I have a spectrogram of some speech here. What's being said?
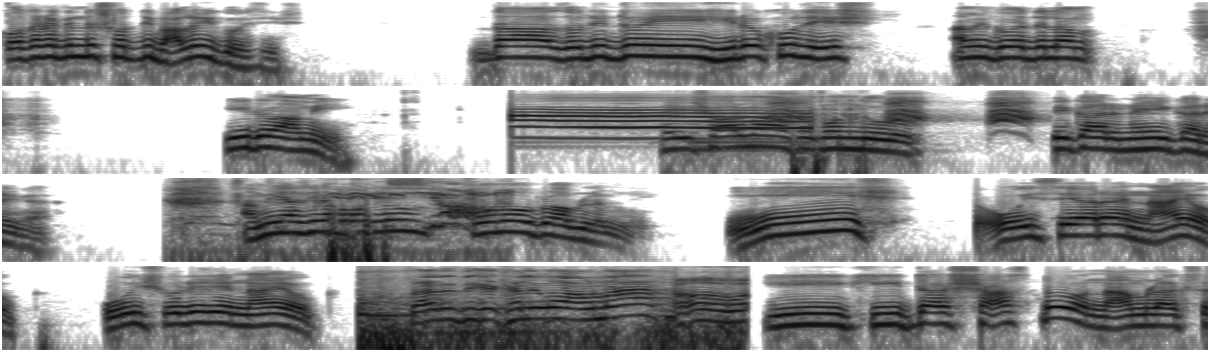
কথাটা কিন্তু সত্যি ভালোই কইছিস। তা যদি তুই হিরো খুঁজিস আমি কয়ে দিলাম হিরো আমি। এই শর্মা আছে বন্ধু। বেকার নেই কারেগা আমি আছি না বন্ধু কোনো প্রবলেম নেই। ইস ওই চেয়ারায় নায়ক ওই শরীরে নায়ক। চারিদিকে খালি ও না? কি কি তার স্বাস্থ্য? নাম রাখছে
